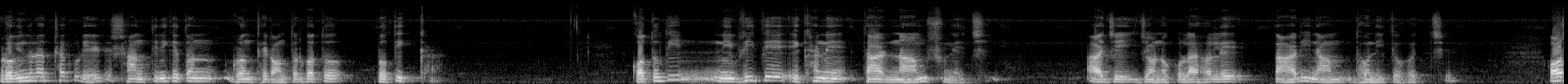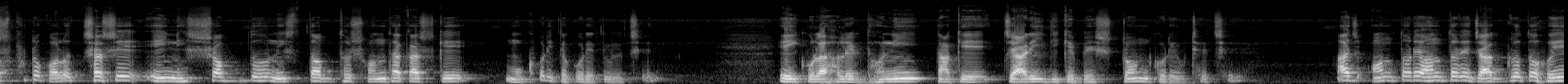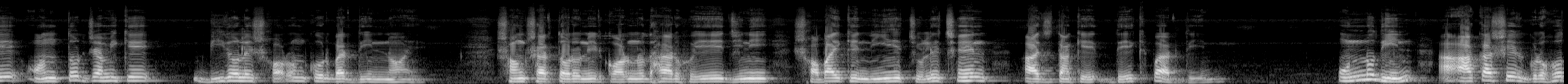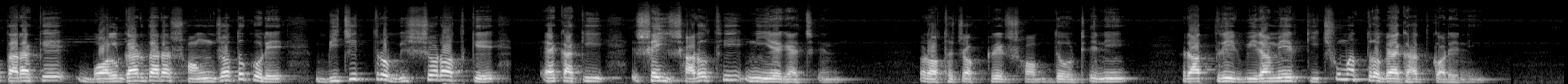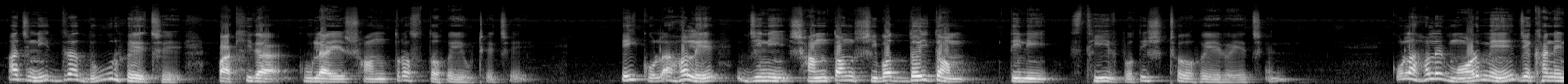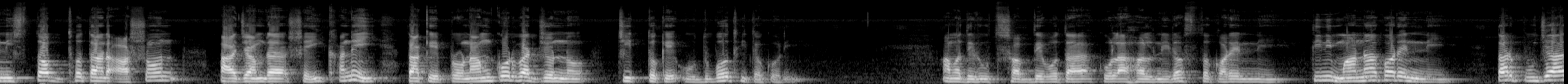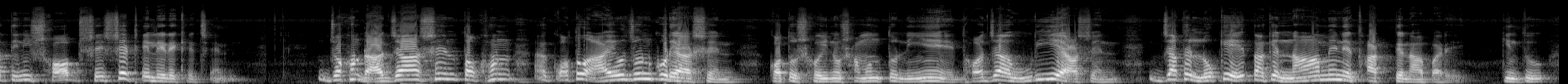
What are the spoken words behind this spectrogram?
রবীন্দ্রনাথ ঠাকুরের শান্তিনিকেতন গ্রন্থের অন্তর্গত প্রতীক্ষা। কতদিন নিভৃতে এখানে তার নাম শুনেছি। আজ এই জনকোলাহলে তাঁরই নাম ধ্বনিত হচ্ছে। অস্ফুট কলোচ্ছ্বাসে এই নিঃশব্দ, নিস্তব্ধ সন্ধ্যাকাশকে মুখরিত করে তুলছে। এই কোলাহলের ধ্বনি তাকে চারিদিকে বেষ্টন করে উঠেছে। আজ অন্তরে অন্তরে জাগ্রত হয়ে অন্তর্যামীকে বিরলে স্মরণ করবার দিন নয়। সংসার তরণীর কর্ণধার হয়ে যিনি সবাইকে নিয়ে চলেছেন, আজ তাকে দেখবার দিন। অন্যদিন আকাশের গ্রহ তারাকে বলগার দ্বারা সংযত করে বিচিত্র বিশ্বরথকে একাকী সেই সারথি নিয়ে গেছেন। রথচক্রের শব্দ ওঠেনি রাত্রির বিরামের কিছুমাত্র ব্যাঘাত করেনি। আজ নিদ্রা দূর হয়েছে, পাখিরা কুলায়ে সন্ত্রস্ত হয়ে উঠেছে। এই কোলাহলে যিনি শান্তং শিবদ্বৈতম, তিনি স্থির প্রতিষ্ঠ হয়ে রয়েছেন। কোলাহলের মর্মে যেখানে নিস্তব্ধতার আসন, আজ আমরা সেইখানেই তাকে প্রণাম করবার জন্য চিত্তকে উদ্বোধিত করি। আমাদের উৎসব দেবতা কোলাহল নিরস্ত করেননি, তিনি মানা করেননি, তার পূজা তিনি সব শেষে ঠেলে রেখেছেন। যখন রাজা আসেন, তখন কত আয়োজন করে আসেন, কত সৈন্য সামন্ত নিয়ে ধ্বজা উড়িয়ে আসেন, যাতে লোকে তাকে না মেনে থাকতে না পারে। কিন্তু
